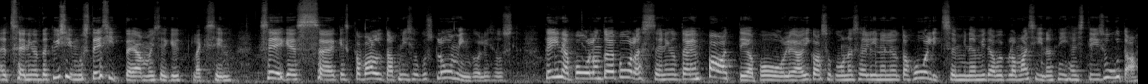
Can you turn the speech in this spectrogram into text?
et see nii-öelda küsimuste esitaja, ma isegi ütleksin, see, kes, kes ka valdab niisugust loomingulisust. teine pool on tõepoolest see nii-öelda empaatia pool ja igasugune selline nii-öelda hoolitsemine, mida võib-olla masinad nii hästi ei suuda.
